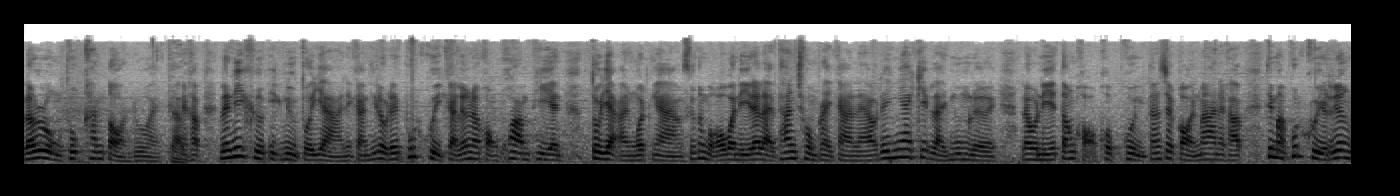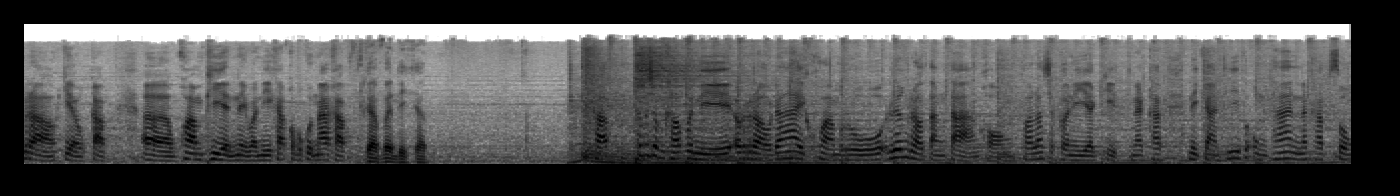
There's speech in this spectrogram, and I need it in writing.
แล้วลงทุกขั้นตอนด้วยครับ นะครับและนี่คืออีกหนึ่งตัวอย่างในการที่เราได้พูดคุยกันเรื่องราวของความเพียรตัวอย่างอันงดงาม ซึ่งต้องบอกว่าวันนี้หลายๆท่านชมรายการแล้วได้แง่คิดหลายมุมเลย แล้ววันนี้ต้องขอขอบคุณท่านราชกรมากนะครับ ที่มาพูดคุยเรื่องราวเกี่ยวกับเอ่อความเพียรในวันนี้ครับขอบพระคุณมากครับ ครับสวัสดีครับ ครับท่านผู้ชมครับวันนี้เราได้ความรู้เรื่องราวต่างๆ ของพระราชกรณียกิจนะครับ ในการที่พระองค์ท่านนะครับทรง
